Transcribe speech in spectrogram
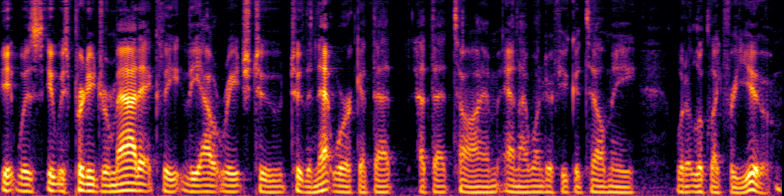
it was it was pretty dramatic the the outreach to to the network at that at that time, and I wonder if you could tell me what it looked like for you.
